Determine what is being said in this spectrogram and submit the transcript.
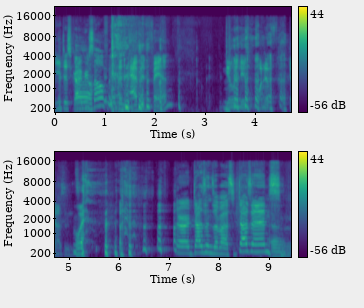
you describe uh, yourself as an avid fan. Dylan is one of dozens. What? There are dozens of us, dozens. Uh,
